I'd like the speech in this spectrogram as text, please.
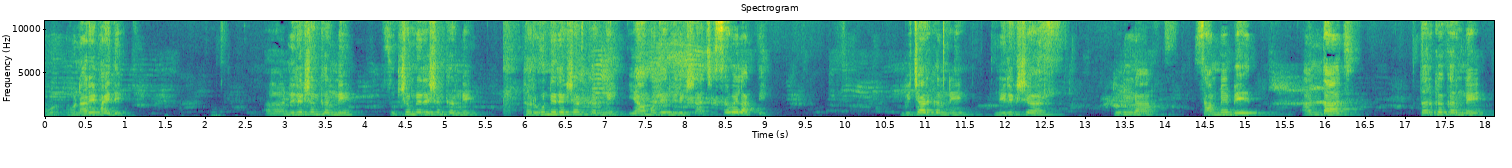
हो होणारे फायदे. निरीक्षण करणे सूक्ष्म निरीक्षण करणे ठरवून निरीक्षण करणे यामध्ये निरीक्षणाची सवय लागते. विचार करणे निरीक्षण तुलना साम्यभेद अंदाज तर्क करणे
